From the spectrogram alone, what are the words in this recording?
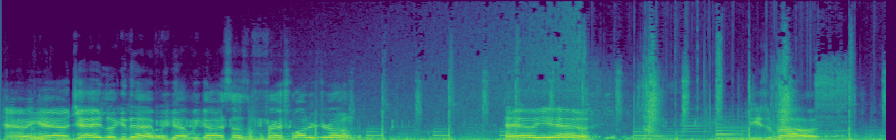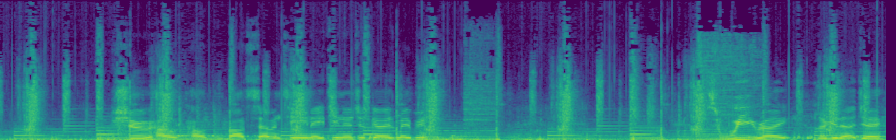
Hell yeah, Jay, look at that. We got we got ourselves a freshwater drum. Hell yeah. He's about shoot, how how about 17, 18 inches guys maybe? Sweet, right? Look at that, Jay.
